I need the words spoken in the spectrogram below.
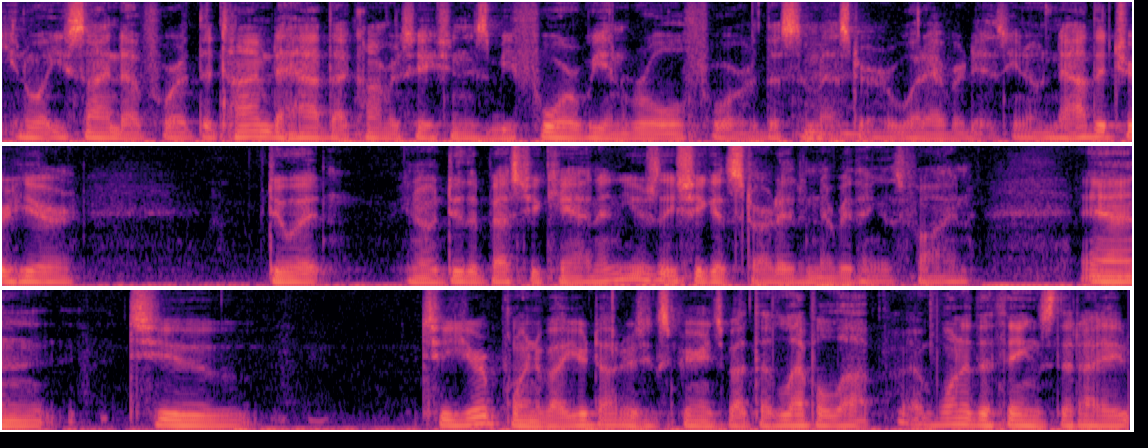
you know what? You signed up for it. The time to have that conversation is before we enroll for the mm-hmm. semester or whatever it is. You know, now that you're here, do it. You know, do the best you can. And usually she gets started and everything is fine. And to to your point about your daughter's experience about the level up, one of the things that I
